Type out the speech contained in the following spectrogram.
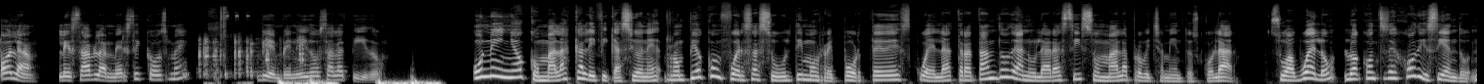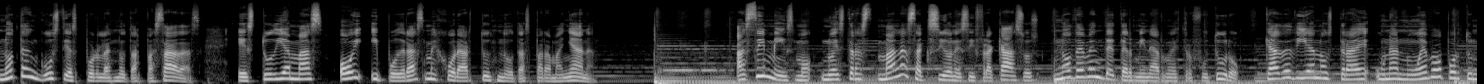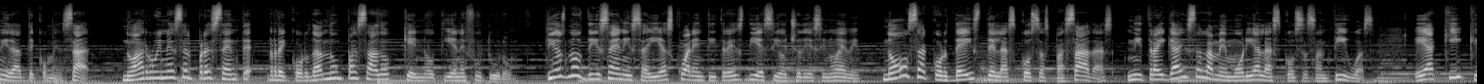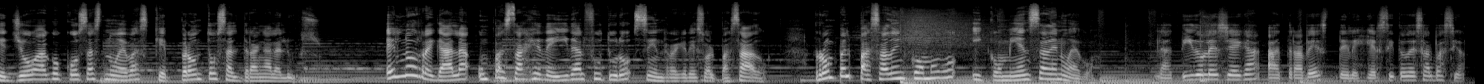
Hola, les habla Mercy Cosme. Bienvenidos a Latido. Un niño con malas calificaciones rompió con fuerza su último reporte de escuela tratando de anular así su mal aprovechamiento escolar. Su abuelo lo aconsejó diciendo, no te angustias por las notas pasadas, estudia más hoy y podrás mejorar tus notas para mañana. Asimismo, nuestras malas acciones y fracasos no deben determinar nuestro futuro. Cada día nos trae una nueva oportunidad de comenzar. No arruines el presente recordando un pasado que no tiene futuro. Dios nos dice en Isaías 43, 18, 19, No os acordéis de las cosas pasadas, ni traigáis a la memoria las cosas antiguas. He aquí que yo hago cosas nuevas que pronto saldrán a la luz. Él nos regala un pasaje de ida al futuro sin regreso al pasado. Rompe el pasado incómodo y comienza de nuevo. Latido les llega a través del ejército de salvación.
